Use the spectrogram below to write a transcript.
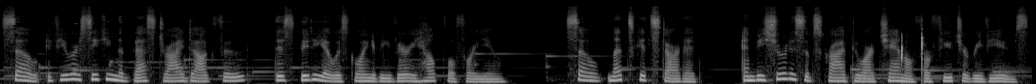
So, if you are seeking the best dry dog food, this video is going to be very helpful for you. So, let's get started. And be sure to subscribe to our channel for future reviews.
